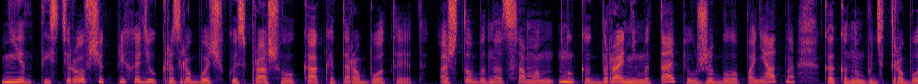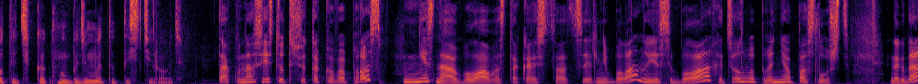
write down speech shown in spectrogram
не тестировщик приходил к разработчику и спрашивал, как это работает, а чтобы на самом, ну, как бы раннем этапе уже было понятно, как оно будет работать, как мы будем это тестировать. Так, у нас есть тут еще такой вопрос. Не знаю, была у вас такая ситуация или не была, но если была, хотелось бы про нее послушать. Иногда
